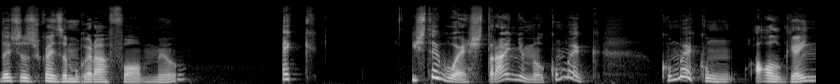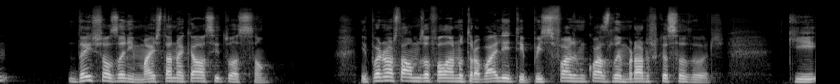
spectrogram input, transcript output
deixas os cães a morrer à fome, meu? É que isto é bué estranho, meu. Como é que, como é que um, alguém deixa os animais estar naquela situação? E depois nós estávamos a falar no trabalho e tipo, isso faz-me quase lembrar os caçadores. Que,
